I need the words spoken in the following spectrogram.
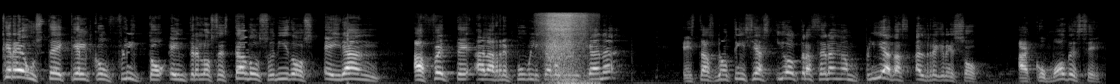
¿cree usted que el conflicto entre los Estados Unidos e Irán afecte a la República Dominicana? Estas noticias y otras serán ampliadas al regreso. Acomódese,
